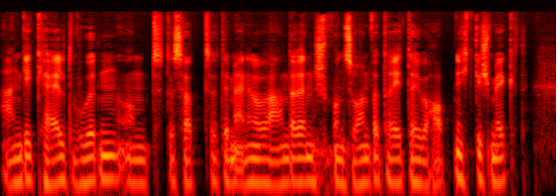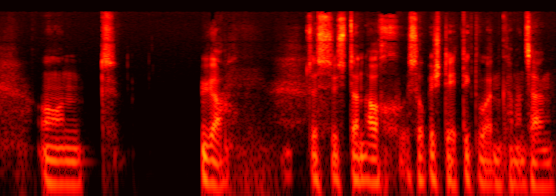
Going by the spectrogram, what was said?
angekeilt wurden und das hat dem einen oder anderen Sponsorenvertreter überhaupt nicht geschmeckt. Und ja, das ist dann auch so bestätigt worden, kann man sagen.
